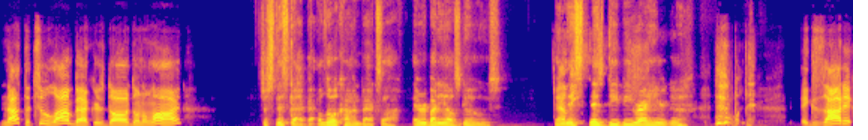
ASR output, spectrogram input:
not the two linebackers dogged on the line. Just this guy back. A little con backs off. Everybody else goes. And this this DB right here goes. Exotic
